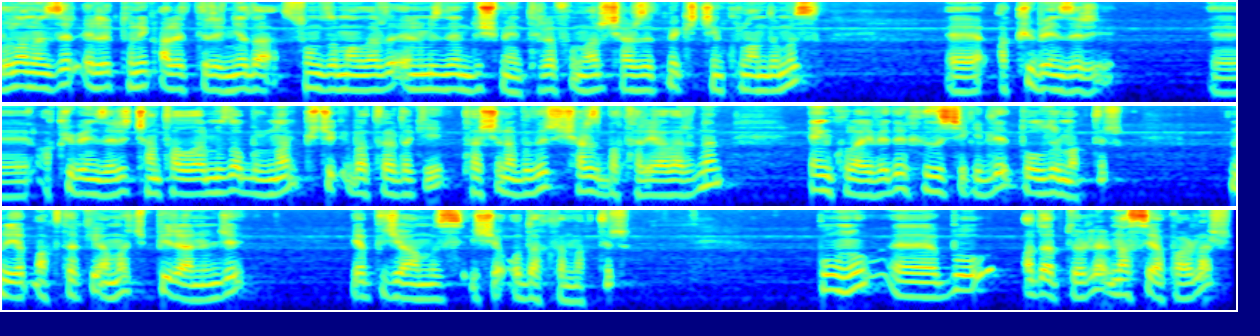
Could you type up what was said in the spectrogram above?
buna benzer elektronik aletlerin ya da son zamanlarda elimizden düşmeyen telefonları şarj etmek için kullandığımız e, akü benzeri e, akü benzeri çantalarımızda bulunan küçük ebatlardaki taşınabilir şarj bataryalarının en kolay ve de hızlı şekilde doldurmaktır. Bunu yapmaktaki amaç bir an önce yapacağımız işe odaklanmaktır. Bunu e, bu adaptörler nasıl yaparlar?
